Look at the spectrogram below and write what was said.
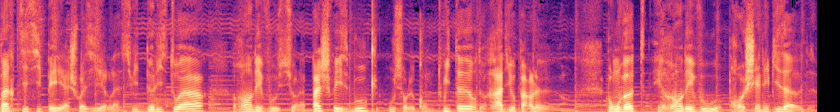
Participer à choisir la suite de l'histoire, rendez-vous sur la page Facebook ou sur le compte Twitter de Radio Parleur. Bon vote et rendez-vous au prochain épisode.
